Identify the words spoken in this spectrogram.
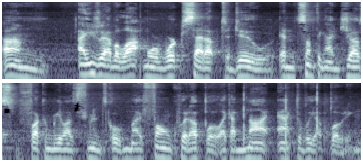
Um, I usually have a lot more work set up to do, and something I just fucking realized a few minutes ago. My phone quit upload. Like I'm not actively uploading,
